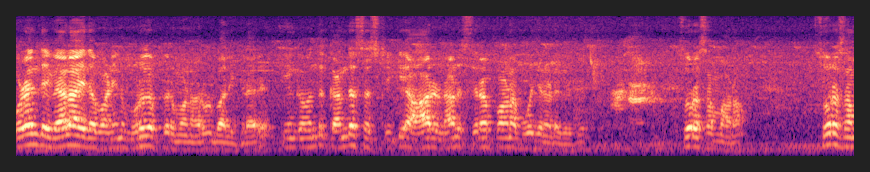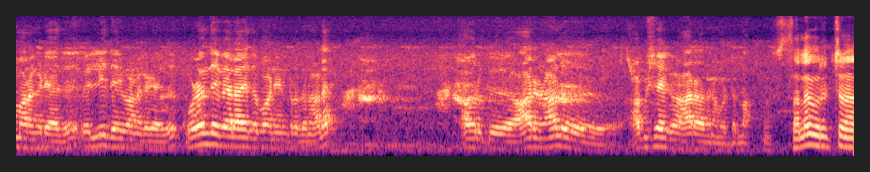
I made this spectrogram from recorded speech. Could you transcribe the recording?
குழந்தை வேலாயுதபாணின்னு முருகப்பெருமான் அருள் பாலிக்கிறாரு. இங்கே வந்து கந்த சஷ்டிக்கு ஆறு நாள் சிறப்பான பூஜை நடக்குது. சூரசம்மாரம். சூரசம்மாரம் கிடையாது வெள்ளி தெய்வானம் கிடையாது. குழந்தை வேலாயுதபாணின்றதுனால அவருக்கு ஆறு நாள் அபிஷேகம் ஆராதனை மட்டும்தான். ஸ்தல விருட்சம்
